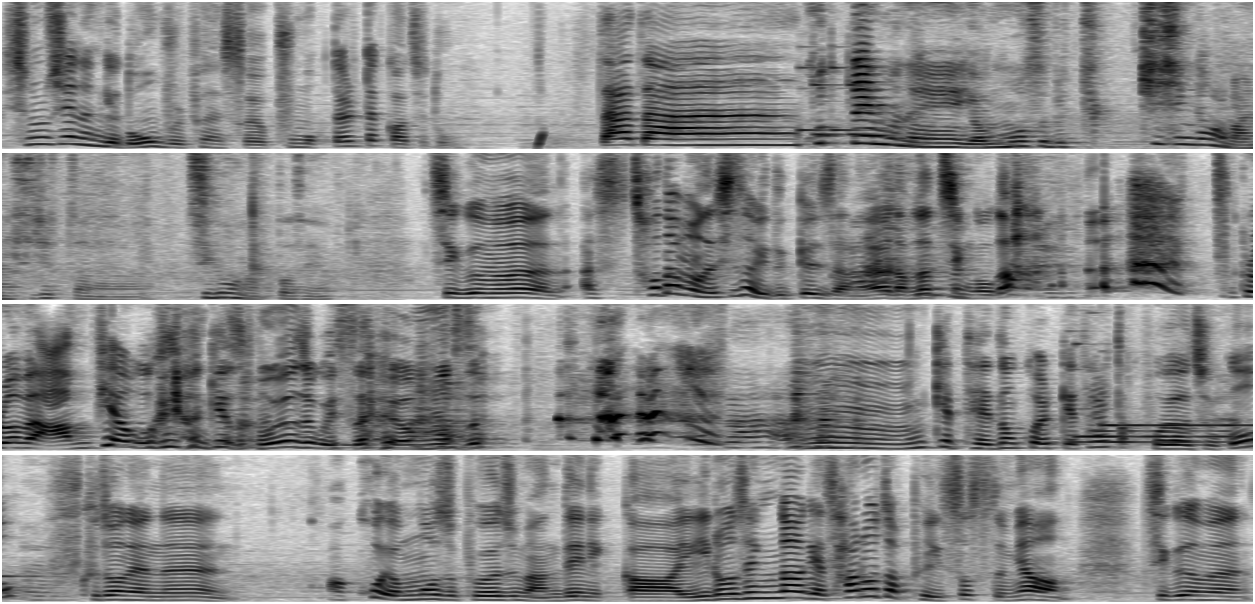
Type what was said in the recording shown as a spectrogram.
숨 쉬는 게 너무 불편했어요. 부목 뗄 때까지도. 짜잔! 코 때문에 옆모습을 특히 신경을 많이 쓰셨잖아요. 지금은 어떠세요? 지금은 아, 쳐다보는 시선이 느껴지잖아요, 남자친구가. 그러면 안 피하고 그냥 계속 보여주고 있어요, 옆모습. 음, 이렇게 대놓고 이렇게 살짝 보여주고, 그전에는 아, 코 옆모습 보여주면 안 되니까 이런 생각에 사로잡혀 있었으면 지금은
